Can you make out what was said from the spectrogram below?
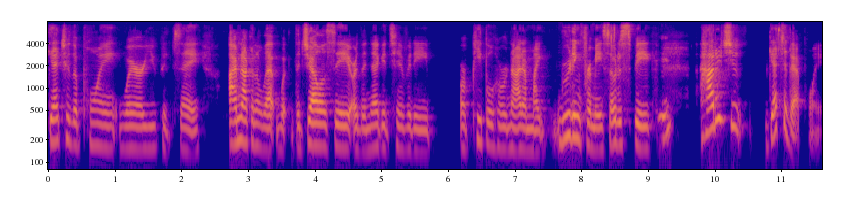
get to the point where you could say, I'm not going to let what, the jealousy or the negativity or people who are not in my rooting for me, so to speak. Mhm. How did you get to that point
